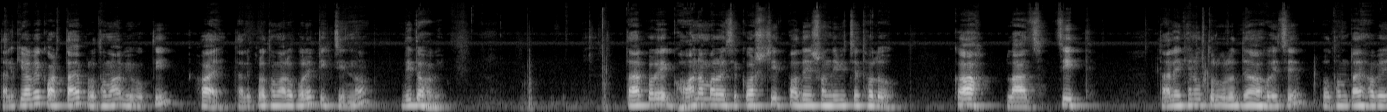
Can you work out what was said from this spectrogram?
তাহলে কি হবে? কর্তায় প্রথমা বিভক্তি হয়। তাহলে প্রথমার উপরে টিক চিহ্ন দিতে হবে। তারপরে ঘ নম্বর রয়েছে কশ্চিত পদে সন্ধি বিচ্ছেদ হলো। কাহ প্লাস চিত। তাহলে এখানে উত্তরগুলো দেওয়া হয়েছে। প্রথমটায় হবে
